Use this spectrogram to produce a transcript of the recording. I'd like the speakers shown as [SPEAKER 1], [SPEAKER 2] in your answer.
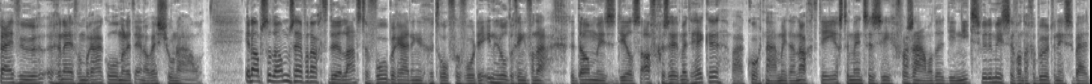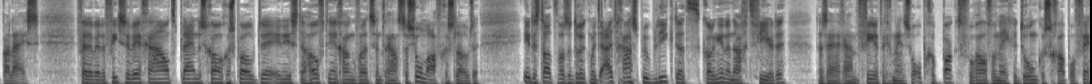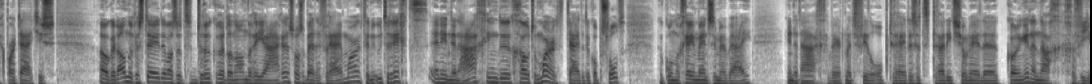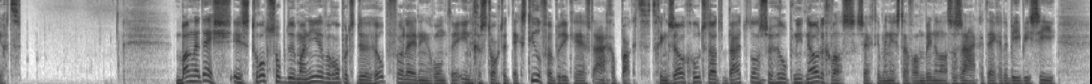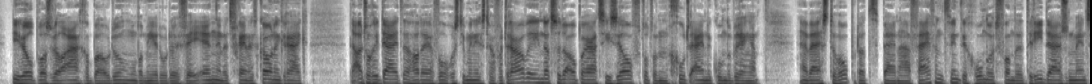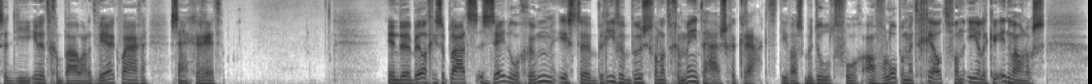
[SPEAKER 1] Vijf uur, René van Brakel met het NOS-journaal. In Amsterdam zijn vannacht de laatste voorbereidingen getroffen voor de inhuldiging vandaag. De Dam is deels afgezet met hekken, waar kort na middernacht de eerste mensen zich verzamelden die niets willen missen van de gebeurtenissen bij het paleis. Verder werden fietsen weggehaald, pleinen schoongespoten en is de hoofdingang van het Centraal Station afgesloten. In de stad was het druk met uitgaanspubliek dat Koninginnennacht vierde. Er zijn ruim 40 mensen opgepakt, vooral vanwege dronkenschap of vechtpartijtjes. Ook in andere steden was het drukker dan andere jaren, zoals bij de Vrijmarkt in Utrecht. En in Den Haag ging de Grote Markt tijdelijk op slot. Er konden geen mensen meer bij. In Den Haag werd met veel optredens het traditionele Koninginnennacht gevierd. Bangladesh is trots op de manier waarop het de hulpverlening rond de ingestorte textielfabriek heeft aangepakt. Het ging zo goed dat buitenlandse hulp niet nodig was, zegt de minister van Binnenlandse Zaken tegen de BBC. Die hulp was wel aangeboden, onder meer door de VN en het Verenigd Koninkrijk. De autoriteiten hadden er volgens de minister vertrouwen in dat ze de operatie zelf tot een goed einde konden brengen. Hij wijst erop dat bijna 2500 van de 3000 mensen die in het gebouw aan het werk waren, zijn gered. In de Belgische plaats Zedelgum is de brievenbus van het gemeentehuis gekraakt. Die was bedoeld voor enveloppen met geld van eerlijke inwoners.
